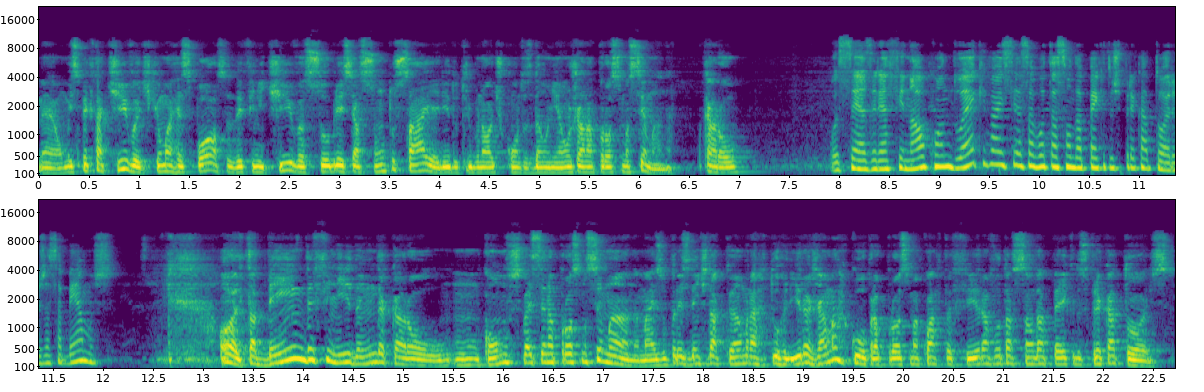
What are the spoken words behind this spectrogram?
é, uma expectativa de que uma resposta definitiva sobre esse assunto saia ali do Tribunal de Contas da União já na próxima semana. Carol. Ô César, e afinal, quando é que vai ser essa votação da PEC dos precatórios? Já sabemos? Olha, está bem definido ainda, Carol, um, como vai ser na próxima semana, mas o presidente da Câmara, Arthur Lira, já marcou para a próxima quarta-feira a votação da PEC dos precatórios.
